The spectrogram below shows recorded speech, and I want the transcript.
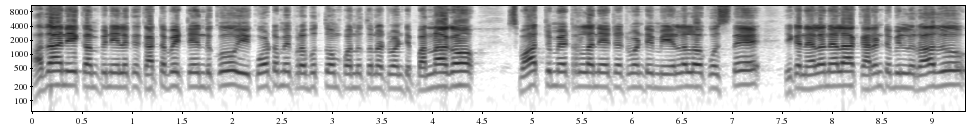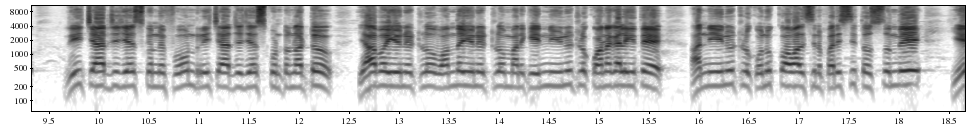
అదానీ కంపెనీలకు కట్టబెట్టేందుకు ఈ కూటమి ప్రభుత్వం పన్నుతున్నటువంటి పన్నాగం. స్మార్ట్ మీటర్లు అనేటటువంటి మీ ఇళ్ళలోకి వస్తే ఇక నెల నెల కరెంటు బిల్లు రాదు. రీఛార్జ్ చేసుకుని ఫోన్ రీఛార్జ్ చేసుకుంటున్నట్టు యాభై యూనిట్లు వంద యూనిట్లు మనకి ఎన్ని యూనిట్లు కొనగలిగితే అన్ని యూనిట్లు కొనుక్కోవాల్సిన పరిస్థితి వస్తుంది. ఏ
